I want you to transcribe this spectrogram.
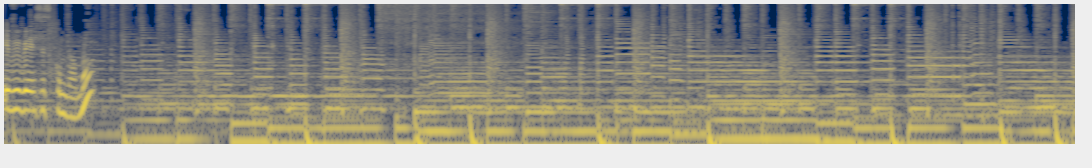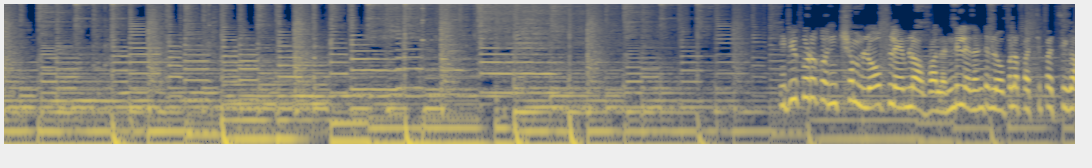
ఇవి వేసేసుకుందాము. ఇది కూడా కొంచెం లో ఫ్లేమ్లో అవ్వాలండి లేదంటే లోపల పచ్చి పచ్చిగా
